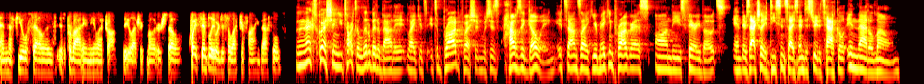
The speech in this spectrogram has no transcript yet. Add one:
and the fuel cell is is providing the electrons, the electric motor. So quite simply we're just electrifying vessels. The next question, you talked a little bit about it. Like it's it's a broad question, which is how's it going? It sounds like you're making progress on these ferry boats, and there's actually a decent sized industry to tackle in that alone.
